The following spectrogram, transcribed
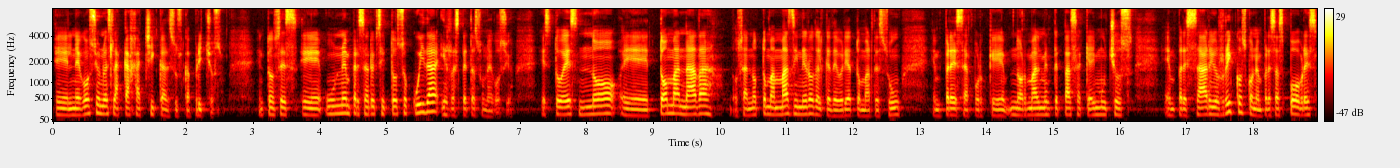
el negocio no es la caja chica de sus caprichos. Entonces, eh, un empresario exitoso cuida y respeta su negocio. Esto es, no eh, toma nada o sea, no toma más dinero del que debería tomar de su empresa, porque normalmente pasa que hay muchos empresarios ricos con empresas pobres,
